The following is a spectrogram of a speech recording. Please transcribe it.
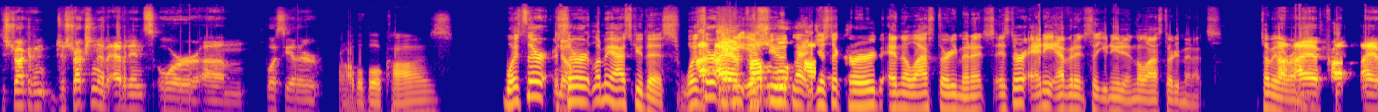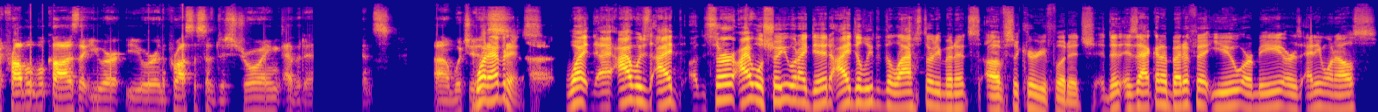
destruction destruction of evidence or um what's the other Probable cause. Was there, No. sir? Let me ask you this: Was there I have any issue probable that cause- just occurred in the last thirty minutes? Is there any evidence that you needed in the last thirty minutes? Tell me that right I now. have pro- I have probable cause that you are you are in the process of destroying evidence um, which is what evidence? uh, what I, I was, I, sir, I will show you what I did. I deleted the last thirty minutes of security footage. Is that going to benefit you or me or is anyone else?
